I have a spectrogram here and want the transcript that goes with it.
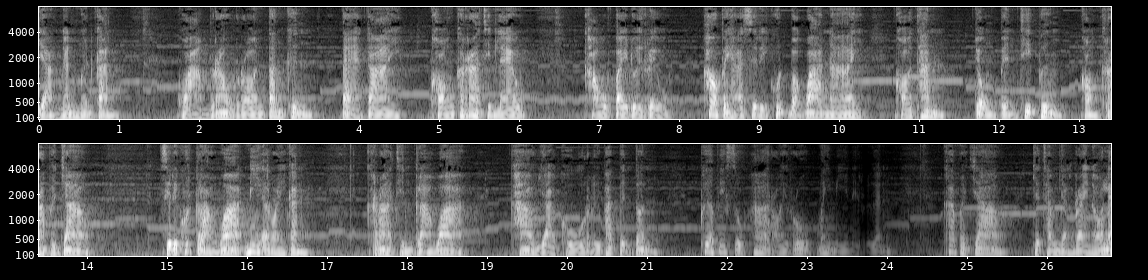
อย่างนั้นเหมือนกัน ความเร่าร้อนตั้งขึ้น แต่กายของขราชินแล้ว เขาไปโดยเร็ว เข้าไปหาสิริคุตบอกว่านาย ขอท่านจงเป็นที่พึ่งของข้าพเจ้า สิริคุตกล่าวว่านี่อะไรกัน คราทินกล่าวว่า ข้าวยาคูหรือพัดเป็นต้น เพื่อภิกษุห้าร้อยรูปไม่มีในเรือน ข้าพเจ้าจะทำอย่างไรน้อแล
